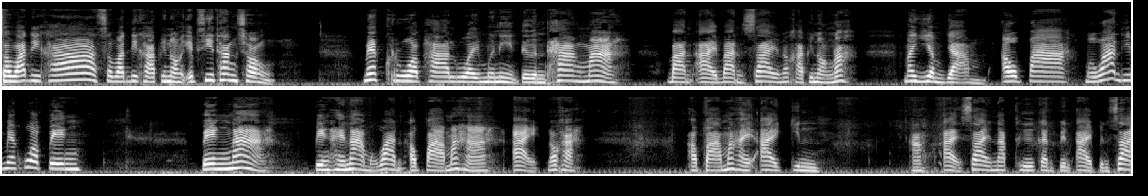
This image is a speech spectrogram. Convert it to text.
สวัสดีค่ะ สวัสดีค่ะ พี่น้องเอฟซีทั้งช่อง แม่ครัวพารวยมือนี่เดินทางมาบ้านอายบ้านไส้เนาะค่ะ พี่น้องเนาะมาเยี่ยมยาม เอาปลาเมื่อวานที่แม่ครัวเปงเปงหน้าเปงให้หน้าเมื่อวานเอาปลามาหาอายเนาะค่ะ เอาปลามาให้อายกินอะอายไส้นับถือกันเป็นอายเป็นไส้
